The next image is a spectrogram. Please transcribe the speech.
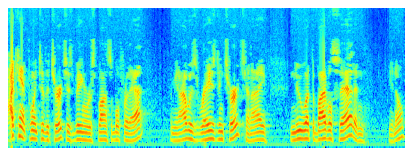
I can't point to the church as being responsible for that. I mean, I was raised in church, and I knew what the Bible said, and you know,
